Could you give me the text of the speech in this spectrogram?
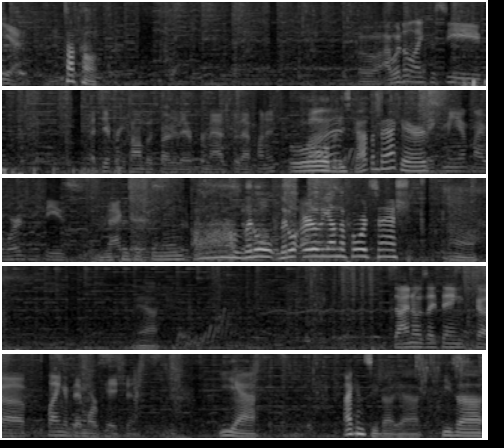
Yeah. Tough call. I would have liked to see a different combo starter there for Ash for that punish. Oh, but he's got the back airs. Making me up my words with these back airs. Oh, so little little early on the forward sash. Oh. Yeah. Dino's, I think, uh, playing a bit more patient. Yeah. I can see that, yeah. He's uh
